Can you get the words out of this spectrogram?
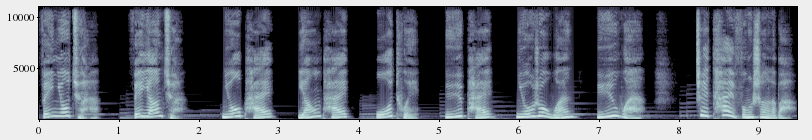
肥牛卷、肥羊卷、牛排、羊排、火腿、鱼排、牛肉丸、鱼丸，这太丰盛了吧！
